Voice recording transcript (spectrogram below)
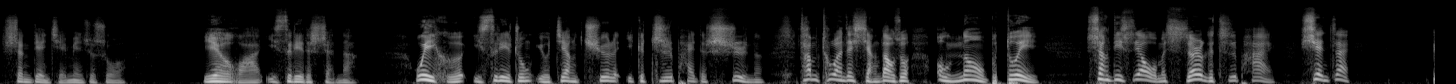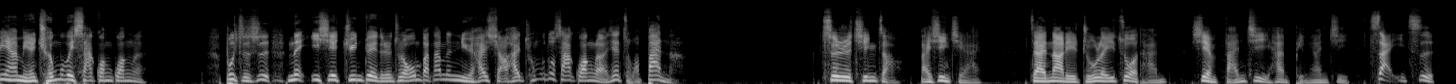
圣殿前面就说：“耶和华以色列的神呐，为何以色列中有这样缺了一个支派的事呢？”他们突然在想到说：“哦，no，不对。”上帝是要我们十二个支派，现在便雅悯人全部被杀光光了，不只是那一些军队的人出来，我们把他们女孩、小孩全部都杀光了，现在怎么办呢？次日清早，百姓起来，在那里筑了一座坛，献燔祭和平安祭，再一次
